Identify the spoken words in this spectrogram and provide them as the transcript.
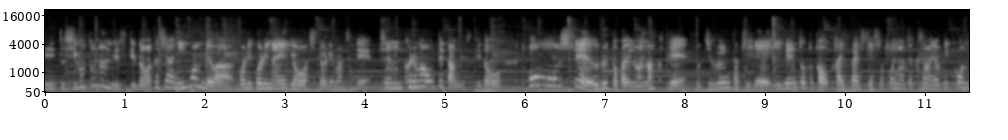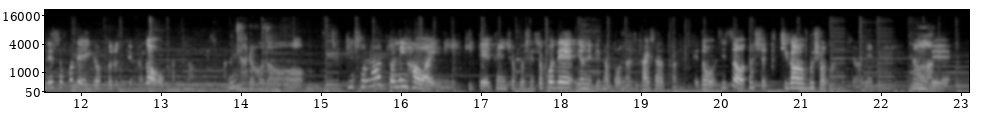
ーと、仕事なんですけど私は日本ではゴリゴリの営業をしておりましてちなみに車を売ってたんですけど訪問して売るとかいうのはなくて自分たちでイベントとかを開催してそこにお客さんを呼び込んでそこで営業するっていうのが多かったんですかね。なるほどでその後にハワイに来て転職してそこでヨネピさんと同じ会社だったんですけど実は私たち違う部署なんですよね。なので、うん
